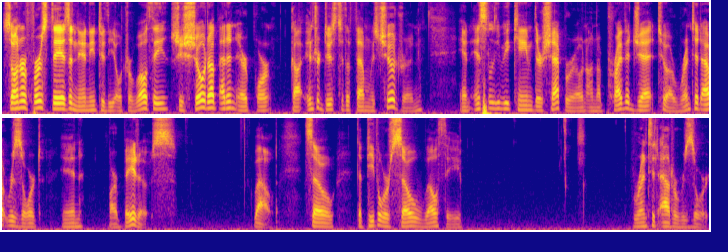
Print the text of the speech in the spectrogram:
So on her first day as a nanny to the ultra wealthy, she showed up at an airport, got introduced to the family's children, and instantly became their chaperone on a private jet to a rented out resort in Barbados. Wow. So the people were so wealthy, rented out a resort.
